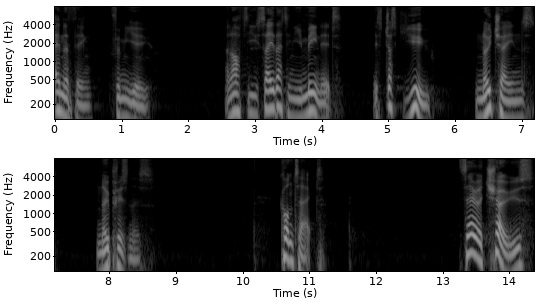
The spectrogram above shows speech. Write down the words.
anything from you. And after you say that and you mean it, it's just you, no chains, no prisoners. Contact. Sarah chose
